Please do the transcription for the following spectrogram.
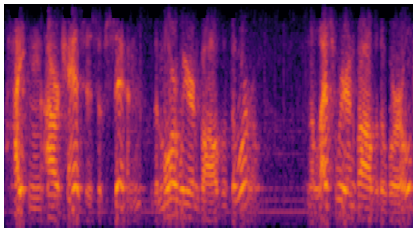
heighten our chances of sin the more we are involved with the world. And the less we're involved with the world,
